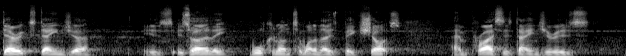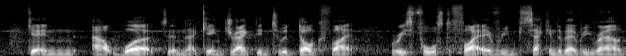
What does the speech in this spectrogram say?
Derek's danger is, is early, walking onto one of those big shots, and Price's danger is getting outworked and getting dragged into a dogfight where he's forced to fight every second of every round.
